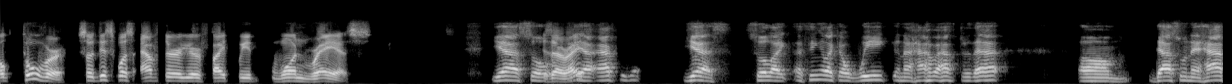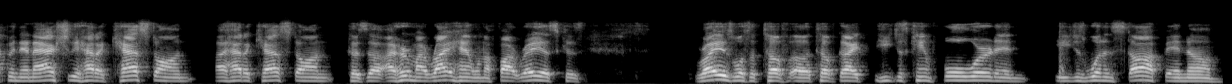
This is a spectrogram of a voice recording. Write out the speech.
October. So this was after your fight with Juan Reyes. Yeah. So is that right? Yeah. After that, yes. So like I think like a week and a half after that, um, that's when it happened. And I actually had a cast on. I had a cast on because uh, I hurt my right hand when I fought Reyes because Reyes was a tough, uh, tough guy. He just came forward and he just wouldn't stop. And um,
